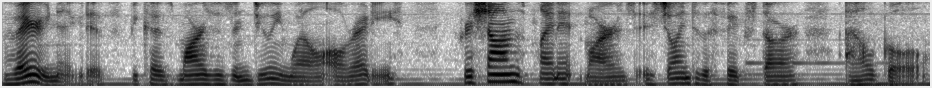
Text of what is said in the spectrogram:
very negative because Mars isn't doing well already. Chrisean's planet Mars is joined to the fixed star Algol.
